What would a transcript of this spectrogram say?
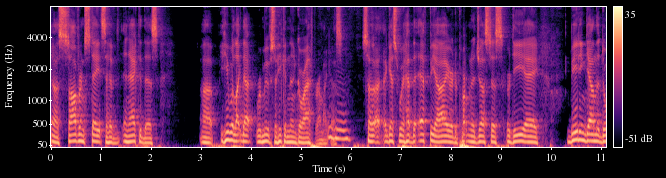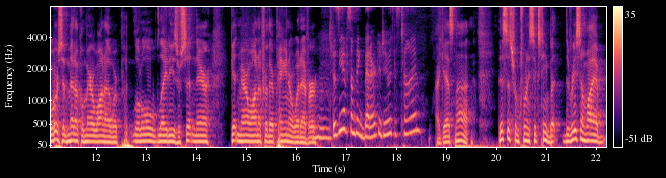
uh, sovereign states that have enacted this. Uh, he would like that removed so he can then go after them, I guess. So I- I guess we have the FBI or Department of Justice or DEA beating down the doors of medical marijuana where little old ladies are sitting there getting marijuana for their pain or whatever. Does he have something better to do with his time? I guess not. This is from 2016, but the reason why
